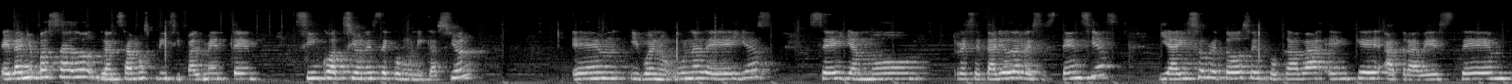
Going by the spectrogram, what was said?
el año pasado lanzamos principalmente cinco acciones de comunicación em, y bueno, una de ellas se llamó Recetario de Resistencias y ahí sobre todo se enfocaba en que a través de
